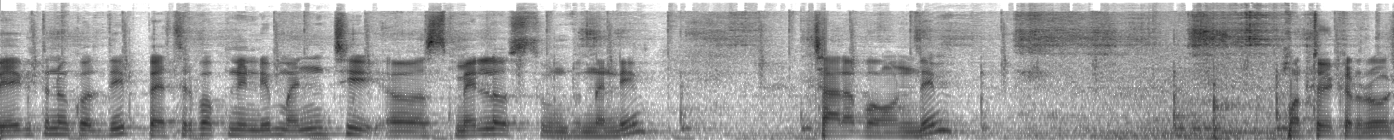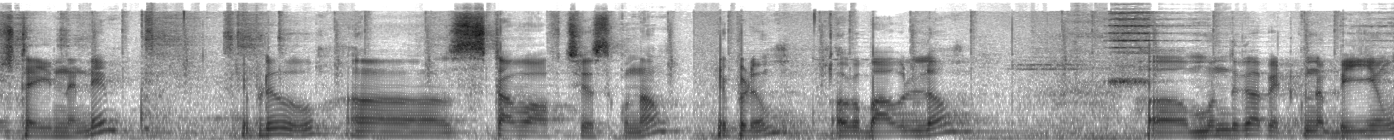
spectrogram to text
వేగుతున్న కొద్దీ పెసరపప్పు నుండి మంచి స్మెల్ వస్తూ ఉంటుందండి. చాలా బాగుంది. మొత్తం ఇక్కడ రోస్ట్ అయ్యిందండి. ఇప్పుడు స్టవ్ ఆఫ్ చేసుకుందాం. ఇప్పుడు ఒక బౌల్లో ముందుగా పెట్టుకున్న బియ్యం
